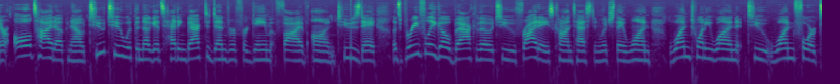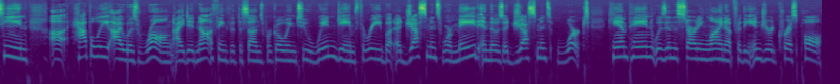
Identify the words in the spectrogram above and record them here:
they're all tied up now, 2 2 with the Nuggets heading back to Denver for game five on Tuesday. Let's briefly go back, though, to Friday's contest in which they won 121 to 114. Uh, happily, I was wrong. I did not think that the Suns were going to win game three, but adjustments were made, and those adjustments worked. Cam Payne was in the starting lineup for the injured Chris Paul.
